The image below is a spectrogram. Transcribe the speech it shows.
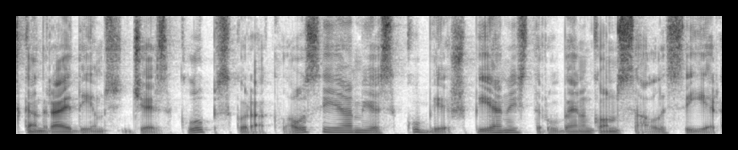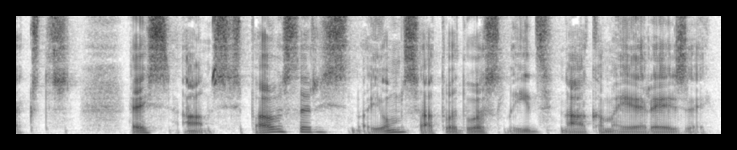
Izskan raidījums Džeza klubs, kurā klausījāmies kubiešu pianista Rubena Gonzales ierakstus. Es, Ansis Pavasaris, no jums atvados līdz nākamajai reizei.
